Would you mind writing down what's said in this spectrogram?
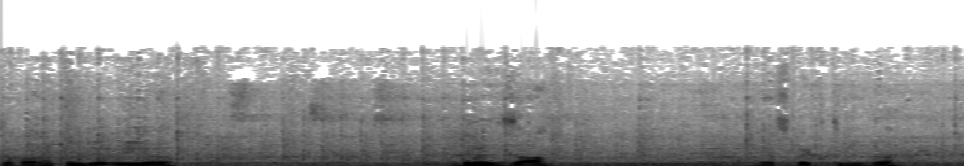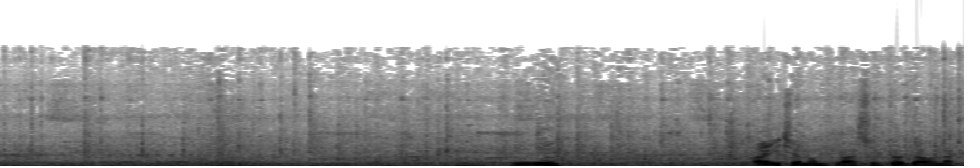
Să vă arăt unde e brânza respectivă. Ok. Aici nu-mi place întotdeauna că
